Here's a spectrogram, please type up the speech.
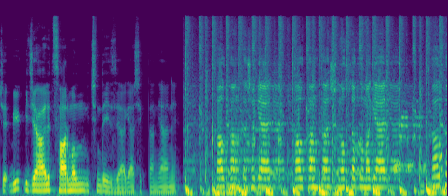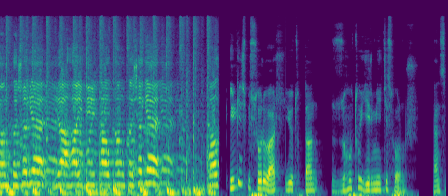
ce- büyük bir cehalet sarmalının içindeyiz ya gerçekten yani. Kalkan kaşa gel, kalkankaş.com'a gel. Kalkan kaşa gel, ya haydi kalkan kaşa gel. İlginç bir soru var. YouTube'dan Zuhutu 22 sormuş. Kendisi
